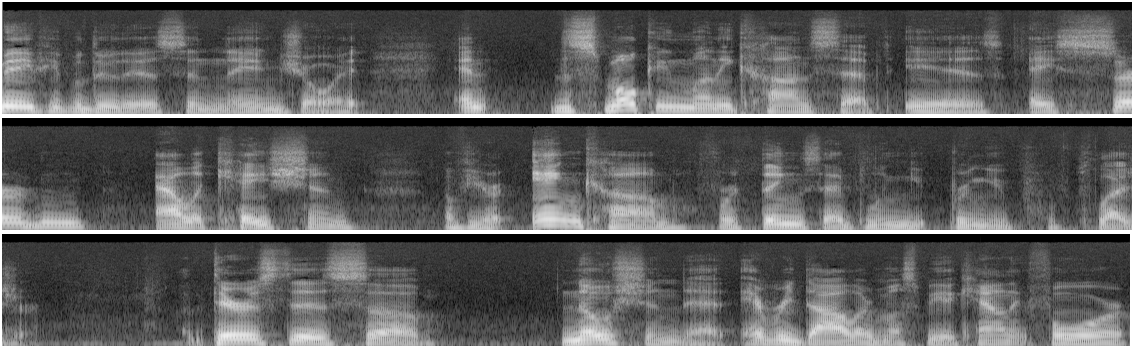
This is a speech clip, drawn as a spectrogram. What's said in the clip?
Many people do this and they enjoy it. And the smoking money concept is a certain allocation of your income for things that bring you, bring you pleasure. There's this uh, notion that every dollar must be accounted for.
